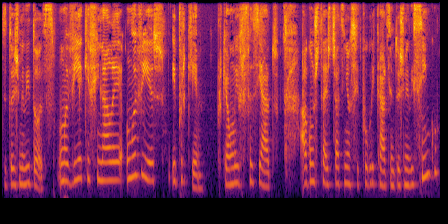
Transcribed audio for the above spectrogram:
de 2012. Um Havia que afinal é um Havias. E porquê? Porque é um livro faseado. Alguns textos já tinham sido publicados em 2005,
